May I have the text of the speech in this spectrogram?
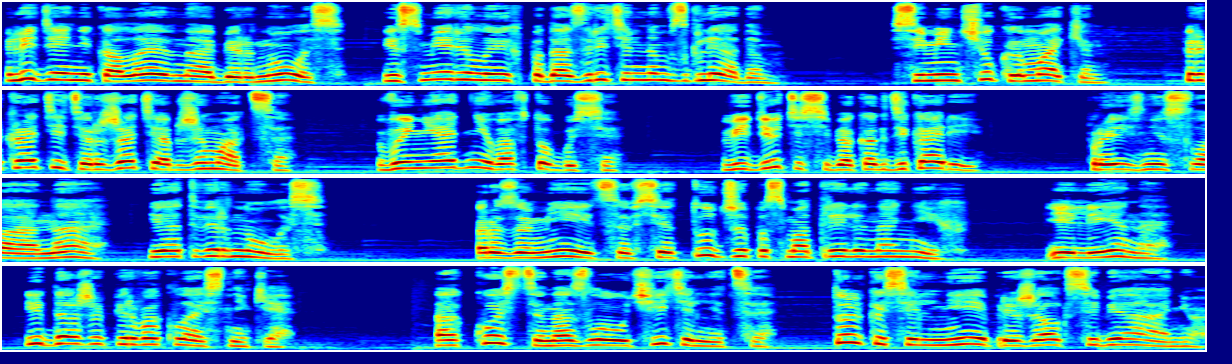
Лидия Николаевна обернулась и смерила их подозрительным взглядом. «Семенчук и Макин, прекратите ржать и обжиматься. Вы не одни в автобусе. Ведете себя как дикари», произнесла она и отвернулась. Разумеется, все тут же посмотрели на них. И Лена, и даже первоклассники. А Костя, назло учительнице, только сильнее прижал к себе Аню.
